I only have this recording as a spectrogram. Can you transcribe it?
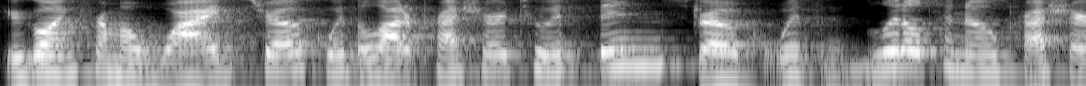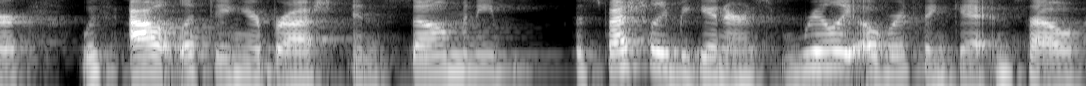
You're going from a wide stroke with a lot of pressure to a thin stroke with little to no pressure without lifting your brush. And so many, especially beginners, really overthink it. And so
